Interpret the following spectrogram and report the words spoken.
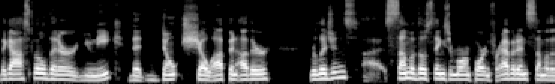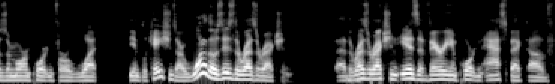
the gospel that are unique that don't show up in other religions. Uh, some of those things are more important for evidence, some of those are more important for what the implications are. One of those is the resurrection. Uh, the resurrection is a very important aspect of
